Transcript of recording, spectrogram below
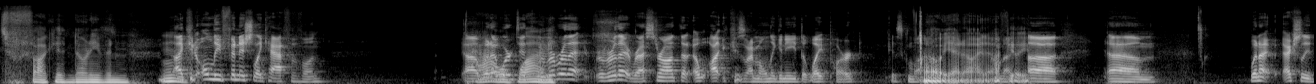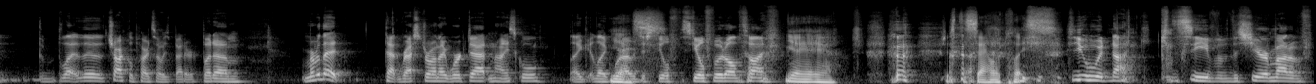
fucking don't even. mm. I could only finish like half of one. Uh, when I worked at Why? remember that remember that restaurant that because I'm only gonna eat the white part because come on Oh yeah, no, I know. I feel you. uh, um, when I actually the the chocolate part's always better. But um, remember that that restaurant I worked at in high school, like like where I would just steal steal food all the time. yeah, yeah, yeah. Just a salad place. you would not conceive of the sheer amount of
